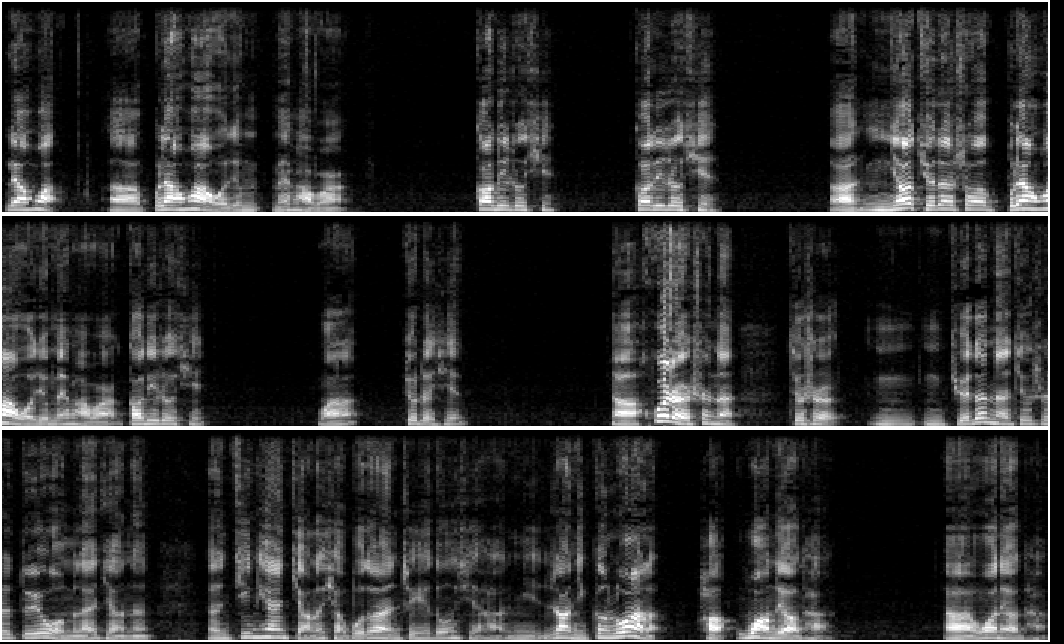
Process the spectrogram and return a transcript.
量化啊，不量化我就没法玩。高低周期，高低周期，啊，你要觉得说不量化我就没法玩高低周期，完了就这些，啊，或者是呢，就是你你觉得呢，就是对于我们来讲呢。嗯，今天讲的小波段这些东西啊，你让你更乱了。好，忘掉它，啊，忘掉它。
